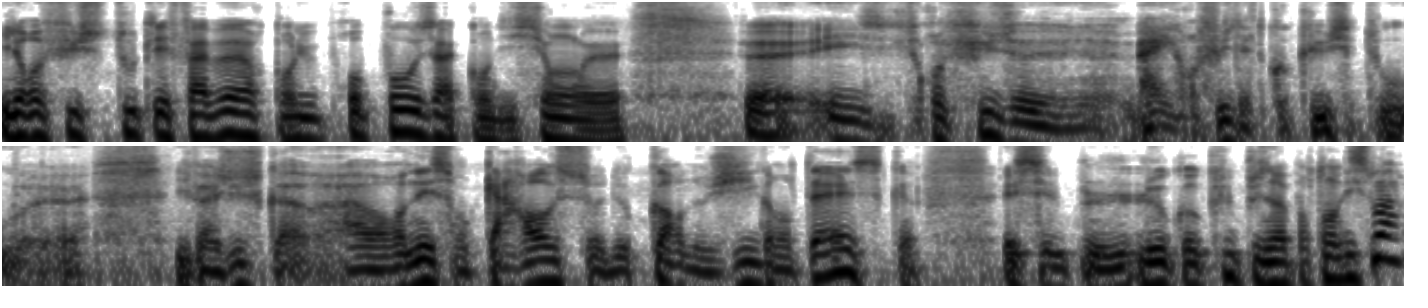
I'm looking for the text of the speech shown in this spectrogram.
Il refuse toutes les faveurs qu'on lui propose à condition. Euh, euh, et il refuse, ben, il refuse d'être cocu, c'est tout. il va jusqu'à orner son carrosse de cordes gigantesques. Et c'est le, le cocu le plus important de l'histoire.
